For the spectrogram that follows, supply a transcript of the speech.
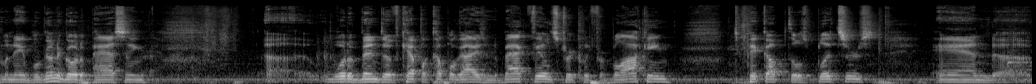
when they were going to go to passing would have been to have kept a couple guys in the backfield strictly for blocking to pick up those blitzers. And uh,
